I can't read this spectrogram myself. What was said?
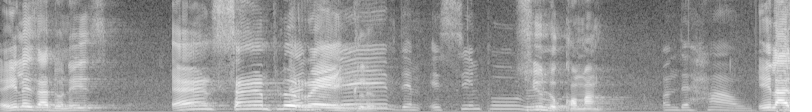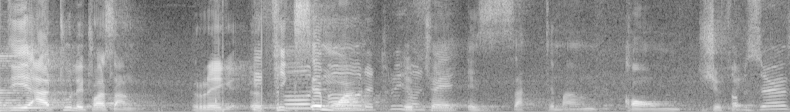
et il les a donné un simple règle gave them a simple sur le comment. on the how. Il a dit à tous les 300, règle- euh, fixez-moi et 300, faites exactement comme je fais. Observe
